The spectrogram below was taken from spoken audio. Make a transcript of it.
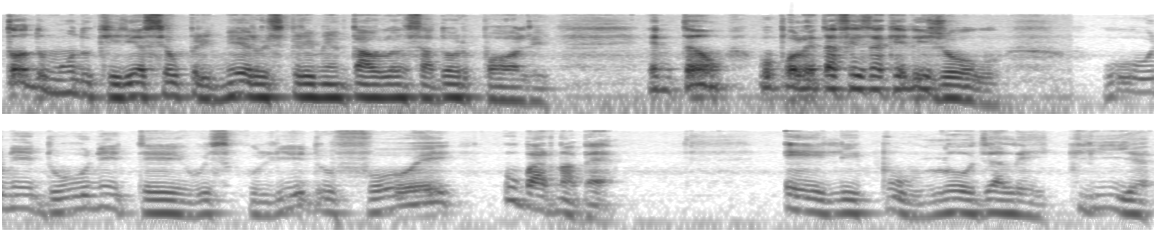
Todo mundo queria ser o primeiro a experimentar o lançador pole. Então o Polenta fez aquele jogo. Unidunite, o escolhido foi o Barnabé. Ele pulou de alegria,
